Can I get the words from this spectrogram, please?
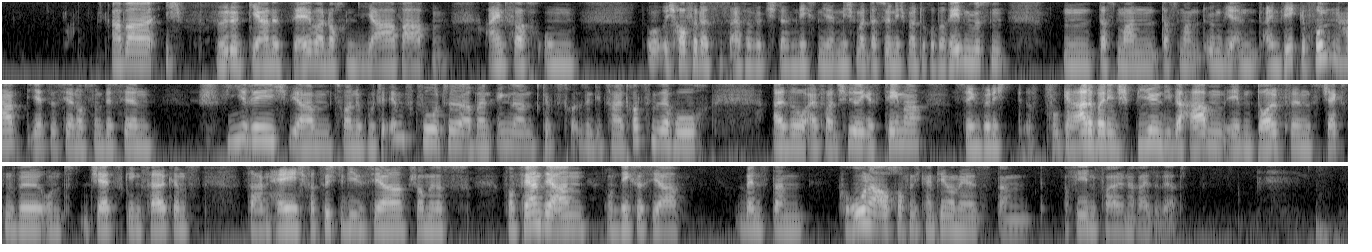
aber ich würde gerne selber noch ein Jahr warten. Einfach um ich hoffe, dass es einfach wirklich dann im nächsten Jahr nicht mehr, dass wir nicht mehr darüber reden müssen, hm, dass man, dass man irgendwie einen, einen Weg gefunden hat. Jetzt ist ja noch so ein bisschen schwierig. Wir haben zwar eine gute Impfquote, aber in England gibt's, sind die Zahlen trotzdem sehr hoch. Also einfach ein schwieriges Thema. Deswegen würde ich gerade bei den Spielen, die wir haben, eben Dolphins, Jacksonville und Jets gegen Falcons, sagen, hey, ich verzichte dieses Jahr, schau mir das vom Fernseher an und nächstes Jahr, wenn es dann Corona auch hoffentlich kein Thema mehr ist, dann auf jeden Fall eine Reise wert.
